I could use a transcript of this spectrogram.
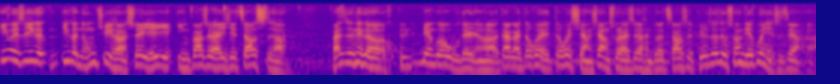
因为是一个一个农具哈，所以也引引发出来一些招式哈。凡是那个练过武的人哈，大概都会都会想象出来这有很多招式。比如说这个双节棍也是这样啊，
